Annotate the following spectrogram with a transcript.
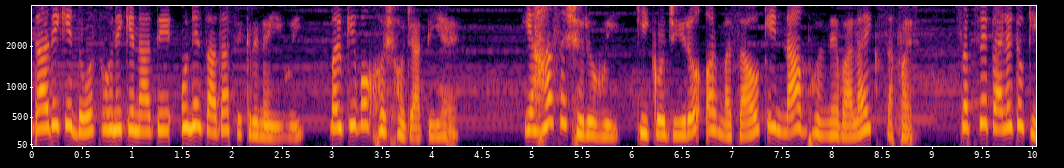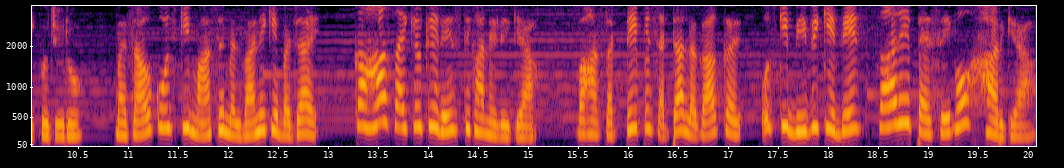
दादी के दोस्त होने के नाते उन्हें ज़्यादा फ़िक्र नहीं हुई। बल्कि वो खुश हो जाती है। यहाँ से शुरू हुई कीको ज़ीरो और मसाओ की ना भूलने वाला एक सफ़र। सबसे पहले तो कीको ज़ीरो मसाओ को उसकी माँ से मिलवाने के बजाय कहा साइकिल की रेस दिखाने ले गया। वहाँ सट्टे पे सट्टा लगाकर उसकी बीवी के दे सारे पैसे वो हार गया।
